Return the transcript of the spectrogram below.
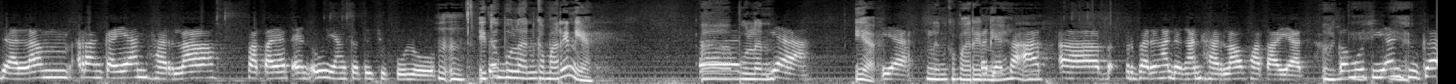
dalam rangkaian Harla Fatayat NU yang ke-70. Mm -hmm. Itu Dan, bulan kemarin ya? Uh, bulan ya. Iya. Ya. Bulan kemarin Pada ya. Saat uh, berbarengan dengan Harla Fatayat. Okay. Kemudian yeah. juga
